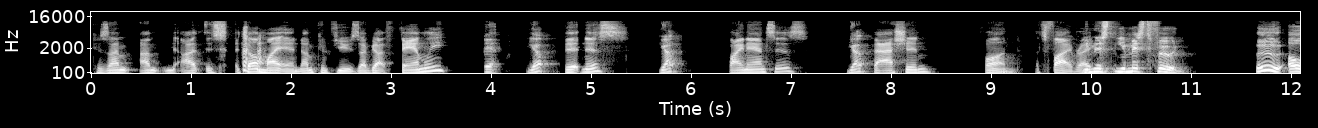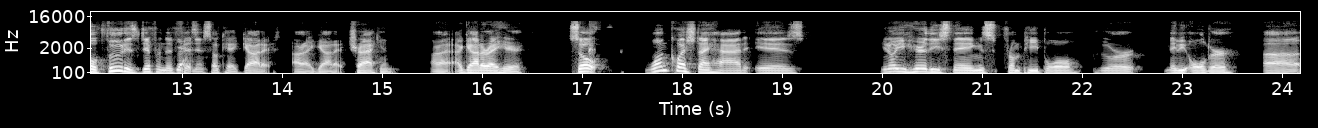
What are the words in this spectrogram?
because I'm I'm I, it's it's on my end. I'm confused. I've got family. Yeah. Yep. Fitness. Yep. Finances. Yep. Fashion. Fun. That's five, right? You missed you missed food. Food. Oh, food is different than yes. fitness. Okay, got it. All right, got it. Tracking. All right, I got it right here. So, one question I had is, you know, you hear these things from people who are maybe older, uh,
